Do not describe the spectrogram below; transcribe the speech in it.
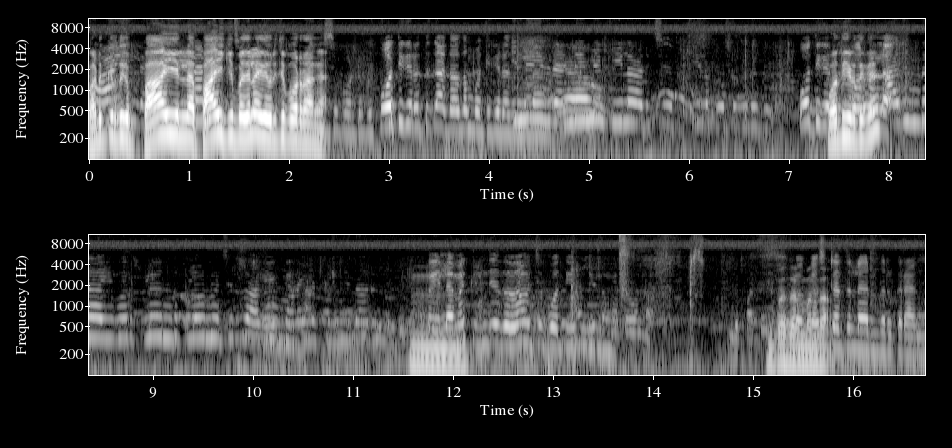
படுக்கிறதுக்கு பாய் இல்லை பாய்க்கு பதிலாக இது விரிச்சு போடுறாங்க. போத்திக்கிறதுக்கு அதை தான் போத்திக்கிறது ரெண்டையுமே கீழே அடிச்சு கீழே போட்டுக்கிறது போத்திக்கிறதுக்கு எல்லாமே கிழிஞ்சதை தான் வச்சு போத்தி இருக்கிறாங்க இப்போ கஷ்டத்துல இருந்திருக்கிறாங்க.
